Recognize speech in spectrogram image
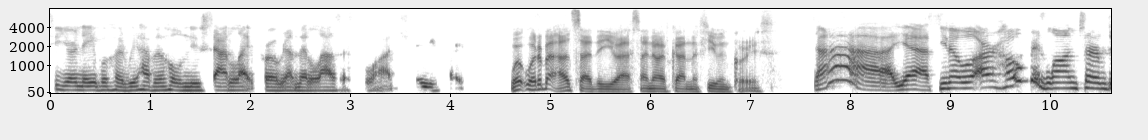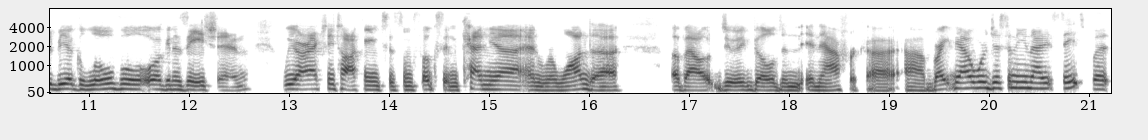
to your neighborhood. We have a whole new satellite program that allows us to launch in new places. What, what about outside the U.S.? I know I've gotten a few inquiries. Ah, yes. You know, our hope is long term to be a global organization. We are actually talking to some folks in Kenya and Rwanda about doing build in, in Africa. Um, right now, we're just in the United States, but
